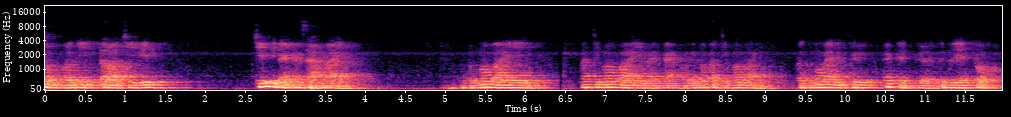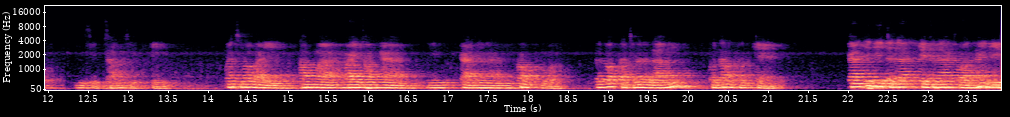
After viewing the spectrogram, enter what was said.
ส่งผลนี่ตลอดชีวิต ชีวิตแบ่งเป็นสามวัยปฐมวัยมัชฌิมวัยวัยกลางคนแล้วก็ปัจฉิมวัยปฐมวัยนี่คือให้เกิดเกิดจนเรียนจบมีสิบสามสิบปีมัชฌิมวัยทำมาวัยทำงานมีการงานมีครอบครัว แล้วก็ปัจจุบันหลังคนเฒ่าคนแก่ การที่ดีจะเจตนาก่อนให้ดี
